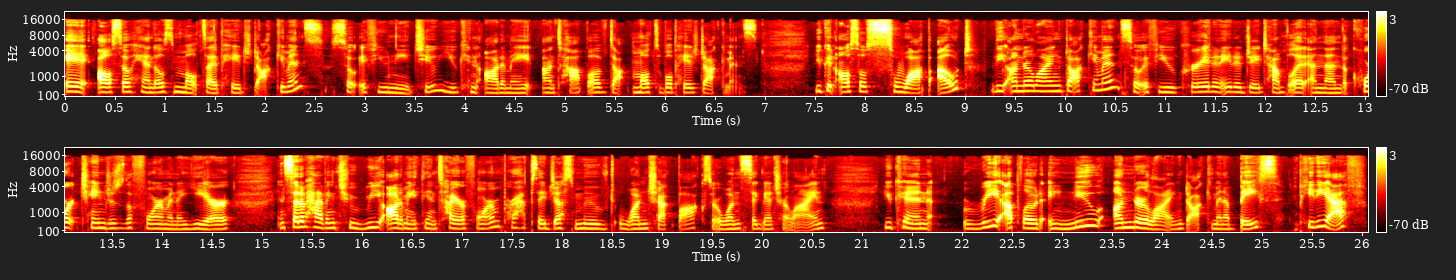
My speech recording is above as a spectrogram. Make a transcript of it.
It also handles multi-page documents. So if you need to, you can automate on top of multiple page documents. You can also swap out the underlying document. So if you create an A to J template and then the court changes the form in a year, instead of having to re-automate the entire form, perhaps they just moved one checkbox or one signature line, you can re-upload a new underlying document, a base PDF,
